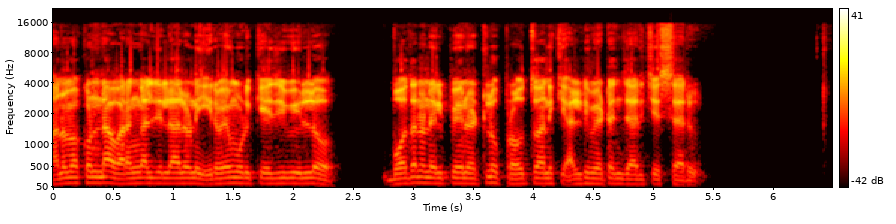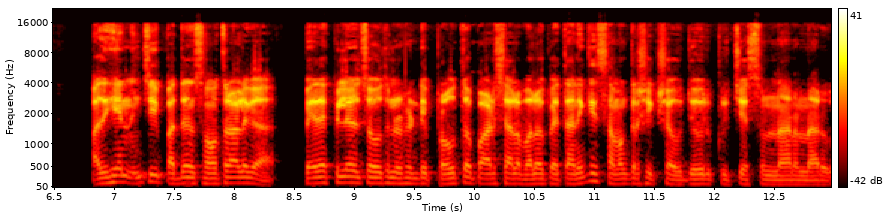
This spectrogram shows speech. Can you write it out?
హనుమకొండ వరంగల్ జిల్లాలోని ఇరవై మూడు కేజీబీల్లో బోధన నిలిపినట్లు ప్రభుత్వానికి అల్టిమేటం జారీ చేశారు. పదిహేను నుంచి పద్దెనిమిది సంవత్సరాలుగా పేద పిల్లలు చదువుతున్నటువంటి ప్రభుత్వ పాఠశాల బలోపేతానికి సమగ్ర శిక్ష ఉద్యోగులు కృషి చేస్తున్నారన్నారు.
